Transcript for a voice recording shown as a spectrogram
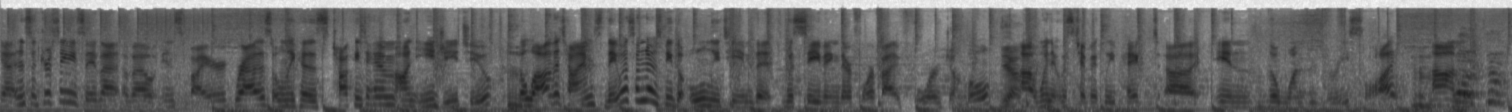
Yeah, and it's interesting you say that about Inspired, Raz, only because talking to him on EG too, Mm. a lot of the times they would sometimes be the only team that was saving their 4-5 for jungle Yeah. uh, when it was typically picked uh, in the 1 through 3 slot. Mm. Um,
